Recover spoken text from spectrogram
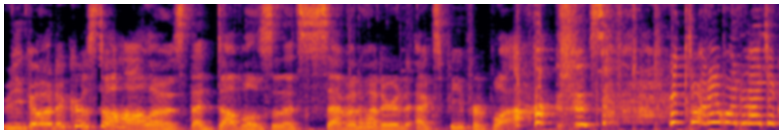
If you go into Crystal Hollows, that doubles, so that's 700 XP per block. 721 magic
